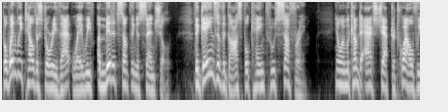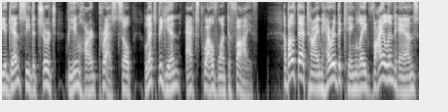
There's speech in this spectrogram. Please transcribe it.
But when we tell the story that way, we've omitted something essential. The gains of the gospel came through suffering. You know, when we come to Acts chapter 12, we again see the church being hard pressed. So let's begin Acts 12, 1 to 5. About that time, Herod the king laid violent hands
